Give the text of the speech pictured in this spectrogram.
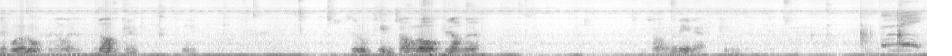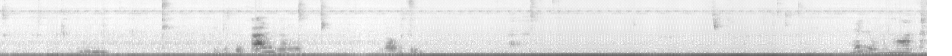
จะพูดลูกพี่น้องเลยยอมกินซื้อลูกชิ้นสองโลพี่น้องเลยสองมันนี่แหละกินกินผูกข้าวพี่น้องเลยยอมกินเฮ้ยลมมันฮอนนะ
